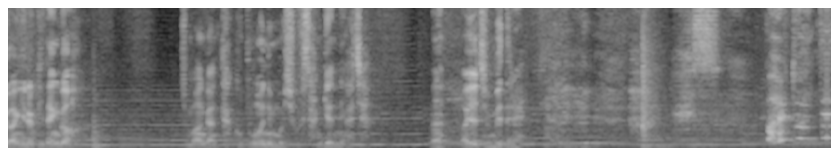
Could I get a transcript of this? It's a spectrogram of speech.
이왕 이렇게 된 거 조만간 탁구 부모님 모시고 상견례 하자. 어, 어여 준비들 해. 말도 안 돼!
